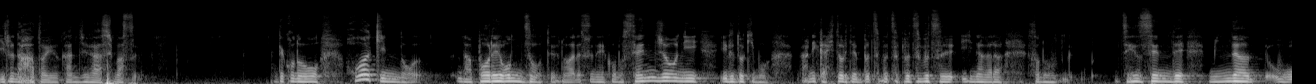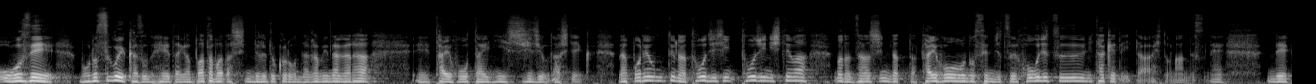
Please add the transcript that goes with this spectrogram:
いるなという感じがします。で、このホアキンのナポレオン像というのはですね、この戦場にいる時も何か一人でブツブツブツブツ言いながら、その前線でみんな大勢ものすごい数の兵隊がバタバタ死んでるところを眺めながら、え、大砲隊に指示を出していくナポレオンというのは当時当時にしてはまだ斬新だった大砲の戦術砲術に長けていた人なんですねで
